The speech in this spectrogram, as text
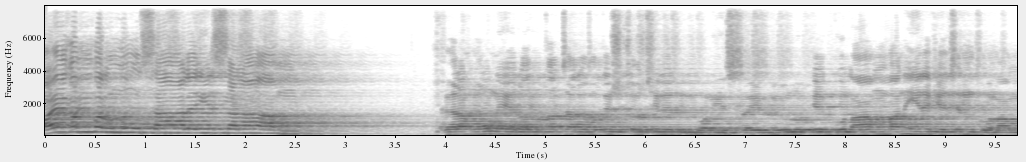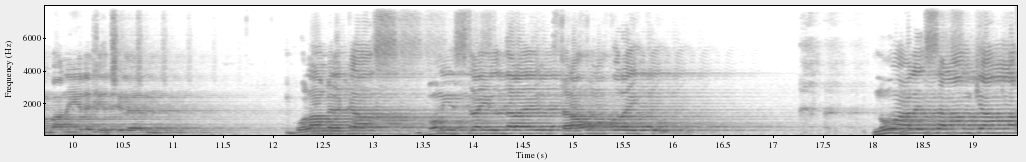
পয়গম্বর মুসা আলাইহিস সালাম ফেরাউনের অত্যাচারে অতিষ্ঠ ছিলেন, বনি ইসরাইলগুলোকে গোলাম বানিয়ে রেখেছেন, গোলাম বানিয়ে রেখেছিলেন। গোলামের কাজ বনি ইসরাইল দ্বারাই ফেরাউন করাইত। নূ আলাইহিস সালামকে আল্লাহ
